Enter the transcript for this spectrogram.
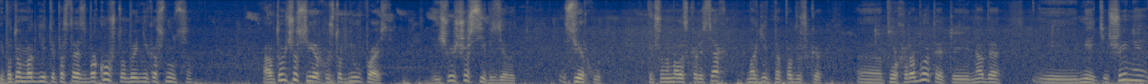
И потом магниты поставить с боков, чтобы не коснуться, а потом еще сверху, чтобы не упасть, еще и шасси сделать сверху потому что на малых скоростях магнитная подушка э, плохо работает, и надо иметь шины,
